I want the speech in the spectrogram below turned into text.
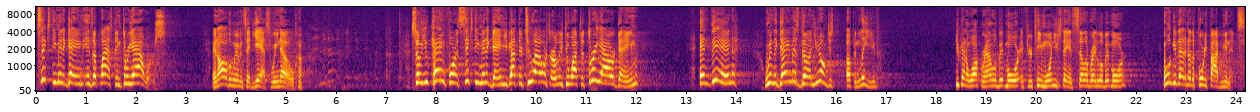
60 minute game ends up lasting three hours. And all the women said, Yes, we know. So you came for a 60 minute game, you got there two hours early to watch a three hour game, and then when the game is done, you don't just up and leave. You kind of walk around a little bit more. If your team won, you stay and celebrate a little bit more. And we'll give that another 45 minutes.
